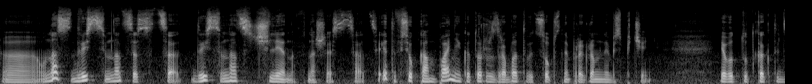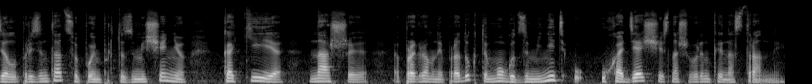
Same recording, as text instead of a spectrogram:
Uh, у нас 217, ассоци... 217 членов нашей ассоциации. Это все компании, которые разрабатывают собственное программное обеспечение. Я вот тут как-то делал презентацию по импортозамещению, какие наши программные продукты могут заменить уходящие с нашего рынка иностранные.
